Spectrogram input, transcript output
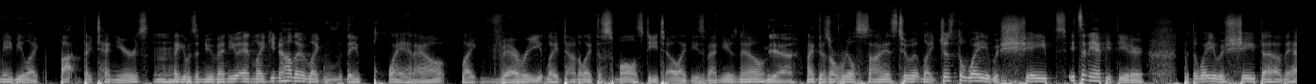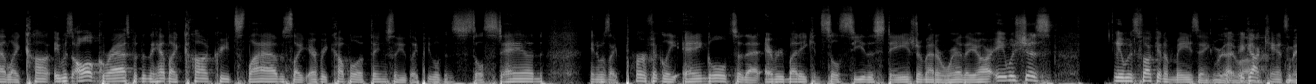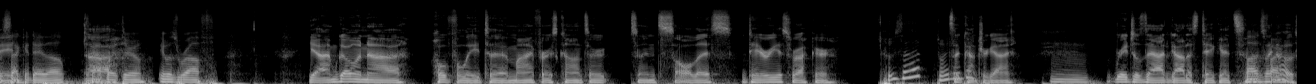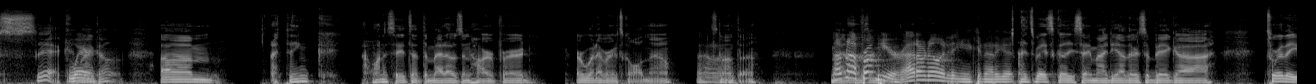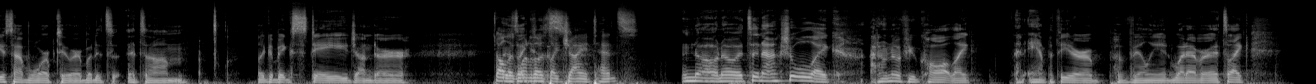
maybe like five, like 10 years. Mhm. like it was a new venue. And like you know how they're like they plan out like very like down to like the smallest detail like these venues now? Yeah. like there's a real science to it. Like just the way it was shaped it's an amphitheater but the way it was shaped how they had like con- it was all grass but then they had like concrete slabs like every couple of things so you, like people can still stand. And it was like perfectly angled so that everybody can still see the stage no matter where they are. It was just it was fucking amazing. Really Uh, it well got canceled the second day though halfway Ah. through. It was rough Yeah, I'm going uh hopefully to my first concert since all this. Darius Rucker. who's that Do I It's know a that? country guy. Hmm. Rachel's dad got us tickets. And Oh, I was that's like, fine. oh, sick. Where? Like, oh, um, I think I want to say it's at the Meadows in Hartford or whatever it's called now. I don't It's know. not the. I'm not Meadows from in- here. I don't know anything in Connecticut. It's basically the same idea. There's a big, uh, It's where they used to have Warp Tour, but it's it's um like a big stage under. Oh, like There's one like of those like giant tents. No, no, it's an actual like I don't know if you call it like an amphitheater or pavilion, whatever. It's like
